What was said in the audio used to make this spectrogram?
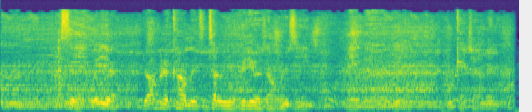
I said, well, yeah, drop in the comments and tell me what videos I want to see, and uh, yeah, catch y'all. later.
